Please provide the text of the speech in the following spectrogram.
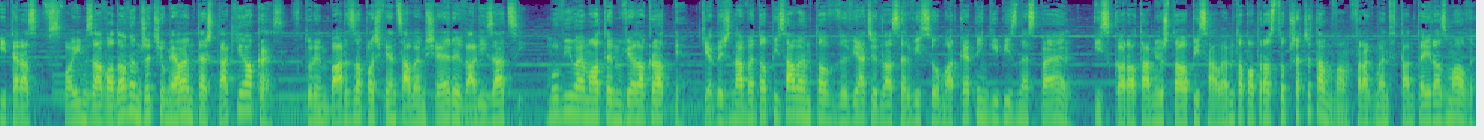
I teraz w swoim zawodowym życiu miałem też taki okres, w którym bardzo poświęcałem się rywalizacji. Mówiłem o tym wielokrotnie. Kiedyś nawet opisałem to w wywiadzie dla serwisu marketingibiznes.pl. I skoro tam już to opisałem, to po prostu przeczytam wam fragment tamtej rozmowy.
